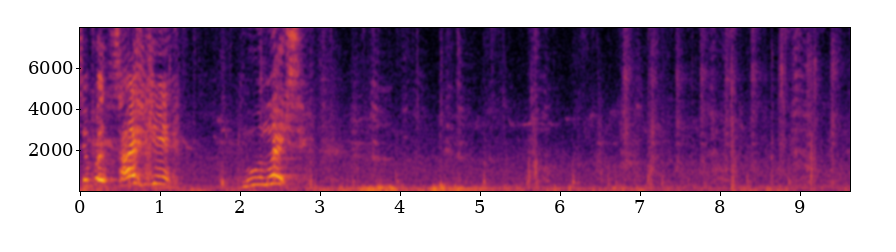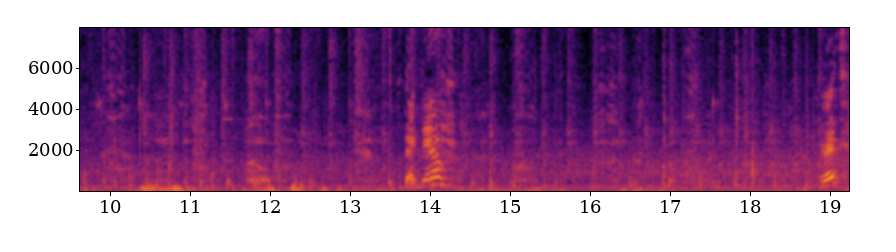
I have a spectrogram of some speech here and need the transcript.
Jump as high as you can. Moving legs. Back down. All right.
